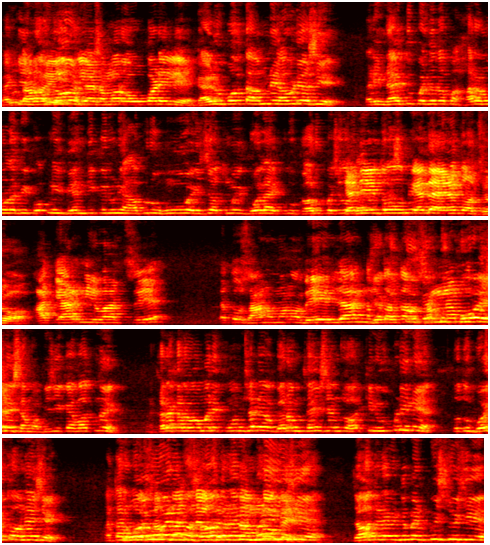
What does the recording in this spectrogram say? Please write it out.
બાકી ઇતિહાસ અમારો ઉપાડી લે. ગાયડું બોલતા અમને આવડે છે. તારી નાય તું પડે પણ હારા નો લાગી કોકની બેન દીકરીઓની આબરૂ હું હોય ઇજ્જત હું બોલાય તું ઘર ઉપર તેથી તું પેદા એનો થયો આ ક્યારની વાત છે? સાનો માનો જા ખોવાઈ હોય. બીજી કઈ વાત નહીં. ખરેખર અમારી કોમ છે ને ગરમ થઈ છે ને જો હરખીને ઉપડી ને તો તું ભોયતો નહીં છે. અત્યારે તારું હોય ને તો જવાબ મળી ન જઈએ જવાબ તમે પૂછ્યું છે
